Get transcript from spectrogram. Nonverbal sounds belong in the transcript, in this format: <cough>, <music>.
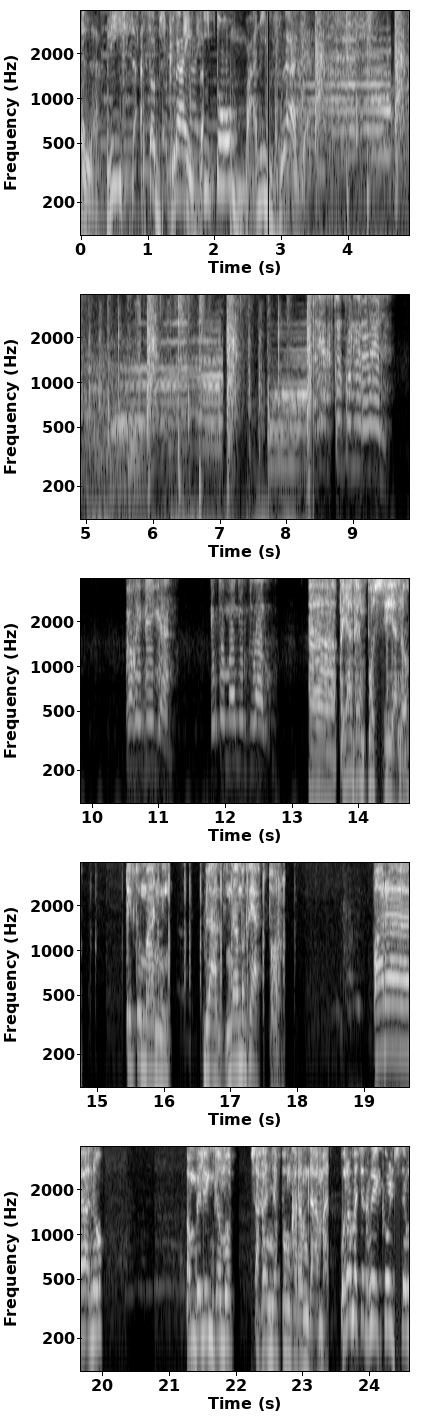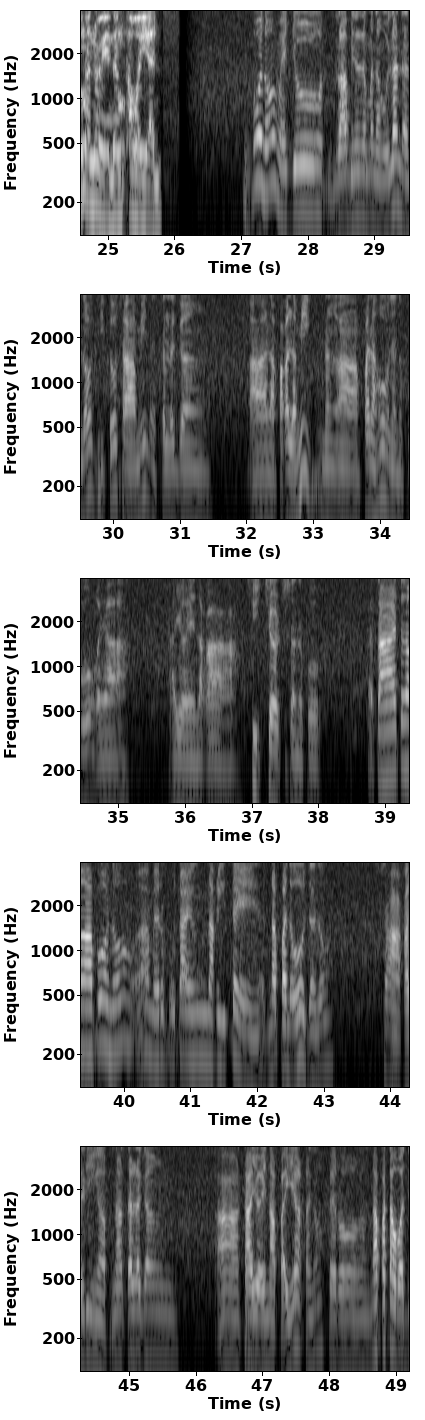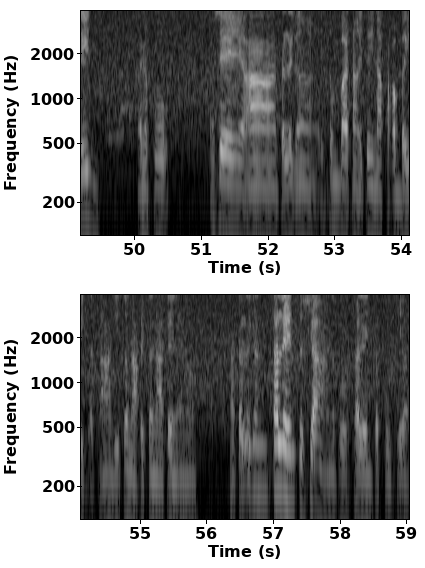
Please subscribe Ito Money Vlog. Reactor po ni Roel. Mga kaibigan, ito Money Vlog. Ah, payagan po si ano, Tito Manny vlog na mag-reactor para ano, pambiling gamot sa kanya pong karamdaman. Wala man siyang records ng ano eh, ng awayan. Yun po, no, medyo grabe na naman ang ulan ano, dito sa amin at talagang ah, napakalamig ng ah, panahon ano po? Kaya tayo ay naka shirts ano po. At ah, ito na nga po no, ah, meron po tayong nakita eh at napanood ano? Sa Kalingap na talagang ah, tayo ay napaiyak ano? Pero napatawa din. Ano po? Kasi ah, talagang itong batang ito ay napakabait at ah, dito nakita natin ano na talagang talento siya. Ano po, talento po siya.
